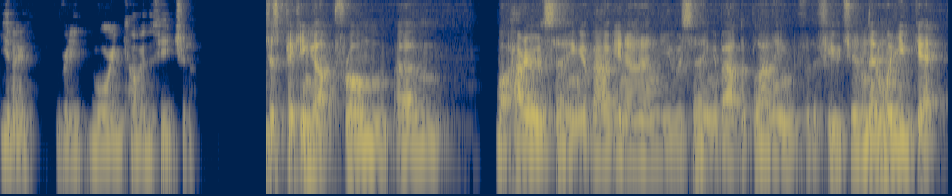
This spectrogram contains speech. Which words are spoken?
you know really more income in the future. Just picking up from um, what Harry was saying about you know then you were saying about the planning for the future, and then when you get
